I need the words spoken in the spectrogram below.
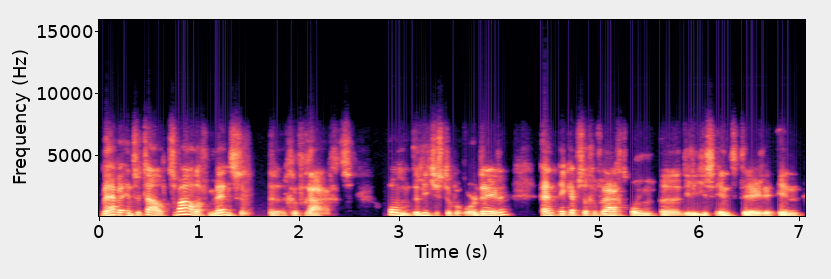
we hebben in totaal twaalf mensen eh, gevraagd om de liedjes te beoordelen. En ik heb ze gevraagd om eh, die liedjes in te delen in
